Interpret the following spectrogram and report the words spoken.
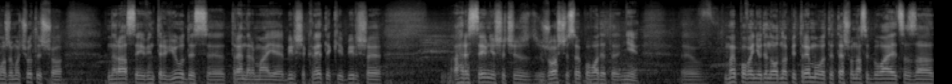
можемо чути, що не раз і в інтерв'ю десь е, тренер має більше критики, більше агресивніше чи жорстче себе поводити. Ні. Е, Ми повинні один одного підтримувати. Те, що у нас відбувається за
